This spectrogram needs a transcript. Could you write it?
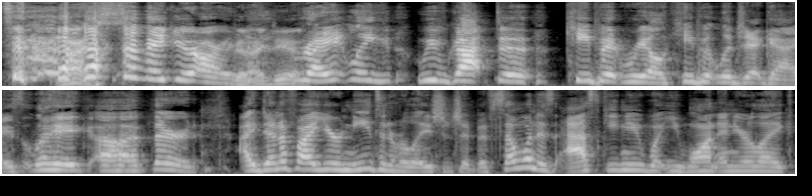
to, Nice. to make your art. Good idea. right? Like we've got to keep it real, keep it legit, guys. Like uh, third, identify your needs in a relationship. If someone is asking you what you want, and you're like.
